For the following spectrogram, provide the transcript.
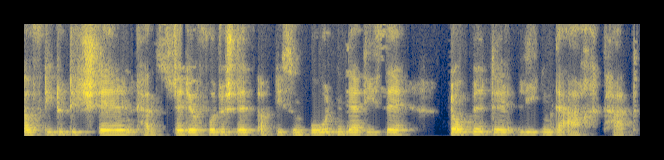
auf die du dich stellen kannst. Stell dir vor, du stellst auf diesem Boden, der diese doppelte liegende Acht hat.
